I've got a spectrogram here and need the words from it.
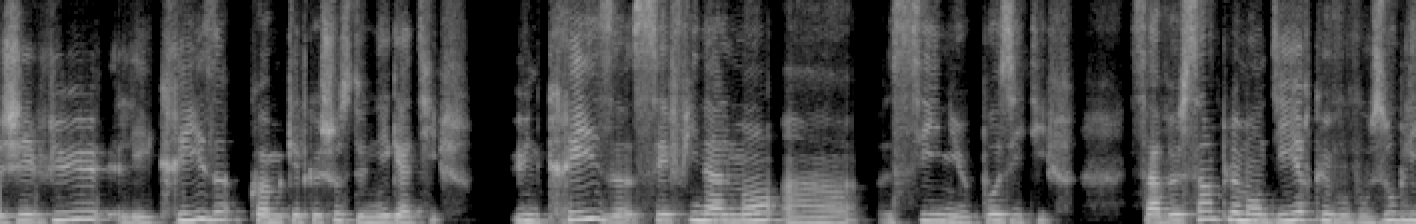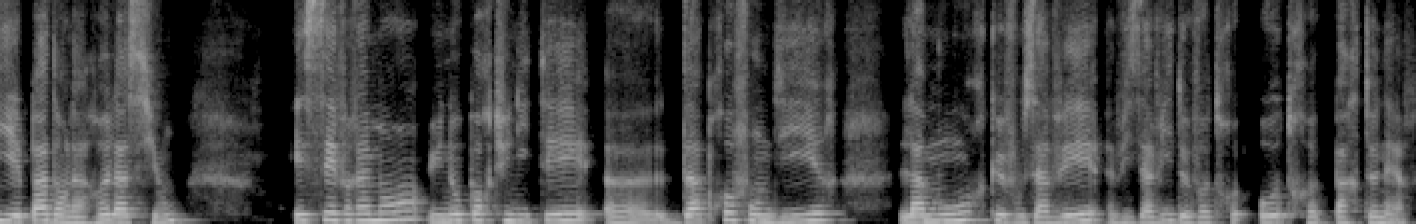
j'ai vu les crises comme quelque chose de négatif une crise, c'est finalement un signe positif. Ça veut simplement dire que vous vous oubliez pas dans la relation et c'est vraiment une opportunité euh, d'approfondir l'amour que vous avez vis-à-vis de votre autre partenaire.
